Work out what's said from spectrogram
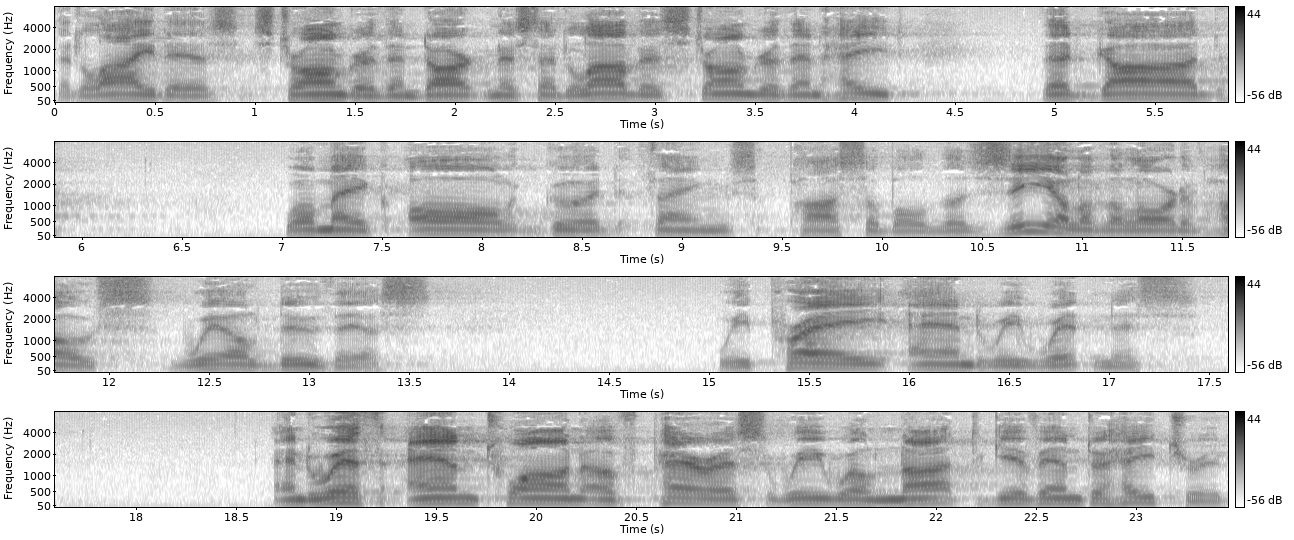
that light is stronger than darkness, that love is stronger than hate, that God will make all good things possible. The zeal of the Lord of hosts will do this. We pray and we witness. And with Antoine of Paris, we will not give in to hatred.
